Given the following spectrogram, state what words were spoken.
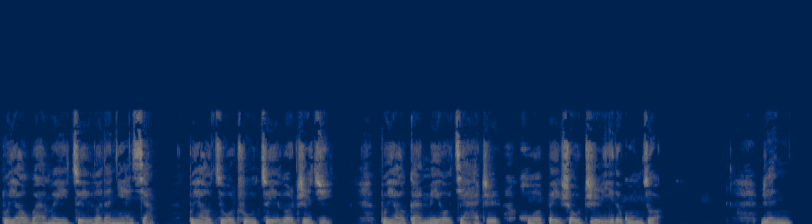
不要玩味罪恶的念想，不要做出罪恶之举，不要干没有价值或备受质疑的工作。人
